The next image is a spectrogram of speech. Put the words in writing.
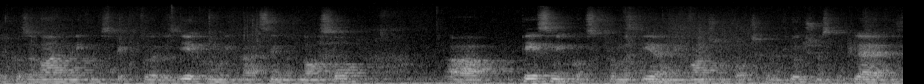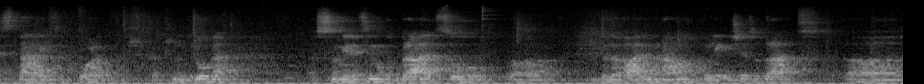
prikazovanje v nekem aspektu erozije, komunikacije in odnosov. Uh, pesmi kot so formatirane končne točke na ključnosti, tle, stari, zapor, kakšno druga, so mi recimo kot bralcu uh, delovali naravno boleče za brat, uh,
